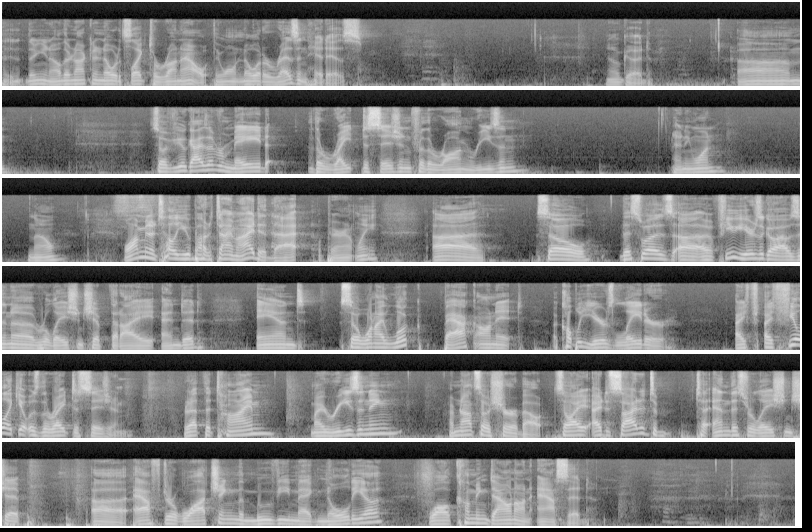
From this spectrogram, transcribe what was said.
They're, you know, they're not going to know what it's like to run out. They won't know what a resin hit is. No good. Um, so, have you guys ever made the right decision for the wrong reason? Anyone? No? Well, I'm going to tell you about a time I did that, apparently. Uh, so, this was uh, a few years ago. I was in a relationship that I ended. And so, when I look back on it a couple years later, I, f- I feel like it was the right decision. But at the time, my reasoning, I'm not so sure about. So, I, I decided to, to end this relationship uh, after watching the movie Magnolia while coming down on acid.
